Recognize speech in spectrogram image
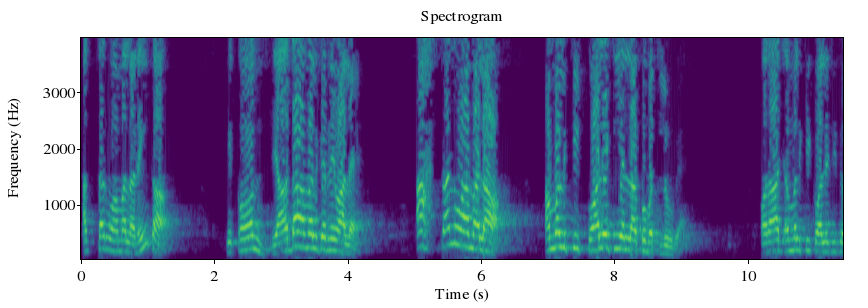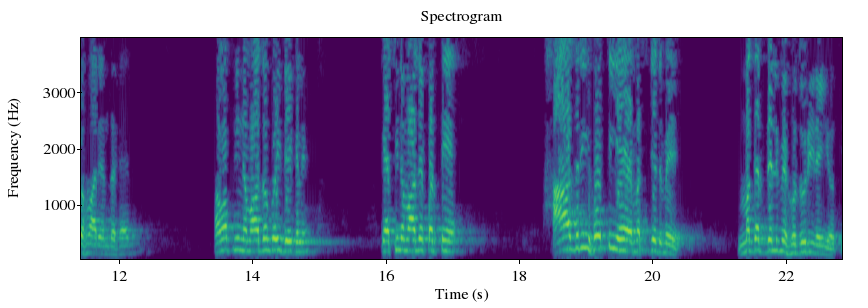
اکثر وہ عمل نہیں کہا کہ کون زیادہ عمل کرنے والا ہے۔ احسن و عملہ عمل کی کوالٹی اللہ کو مطلوب ہے۔ اور آج عمل کی کوالٹی تو ہمارے اندر ہے نہیں۔ ہم اپنی نمازوں کو ہی دیکھ لیں۔ کیسی نمازیں پڑھتے ہیں۔ حاضری ہوتی ہے مسجد میں، مگر دل میں حضوری نہیں ہوتی۔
